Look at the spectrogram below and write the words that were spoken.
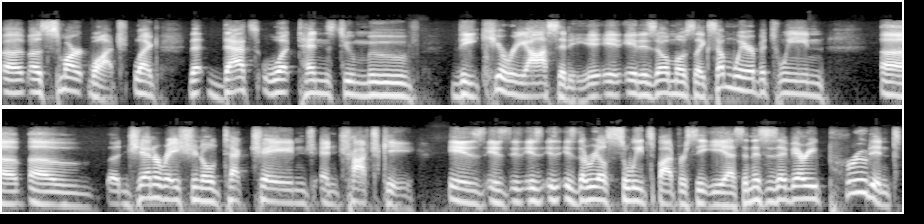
uh, a smartwatch. Like that that's what tends to move the curiosity. It, it, it is almost like somewhere between uh, uh, generational tech change and tchotchke is, is is is is the real sweet spot for CES and this is a very prudent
